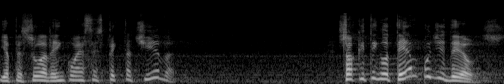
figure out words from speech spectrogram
E a pessoa vem com essa expectativa. Só que tem o tempo de Deus.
